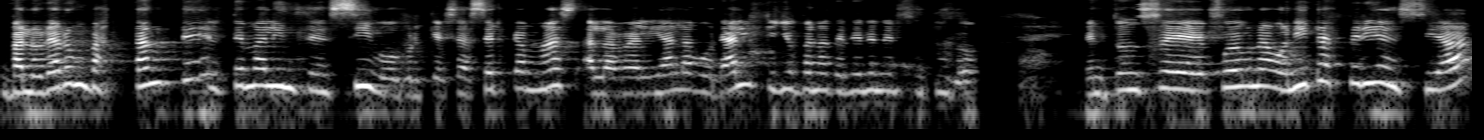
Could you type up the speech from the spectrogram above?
valoraron bastante el tema del intensivo, porque se acerca más a la realidad laboral que ellos van a tener en el futuro. Entonces fue una bonita experiencia,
